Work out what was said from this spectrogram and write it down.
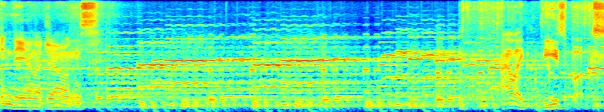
Indiana Jones. I like these books.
